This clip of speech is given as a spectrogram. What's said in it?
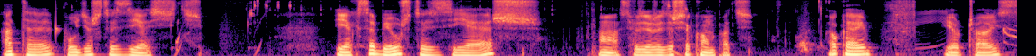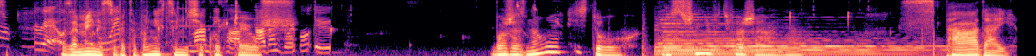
a ty pójdziesz coś zjeść. I jak sobie już coś zjesz... O, stwierdziłem, że idziesz się kąpać. Okej. Your choice. Zamienię sobie to, bo nie chce mi się kurczę już. Boże, znowu jakiś duch. Mistrzyni wytwarzania. Spadaj.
